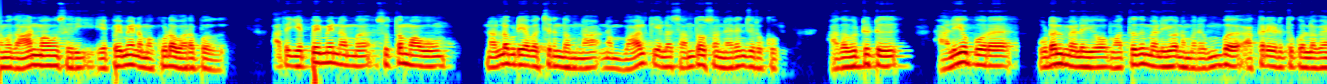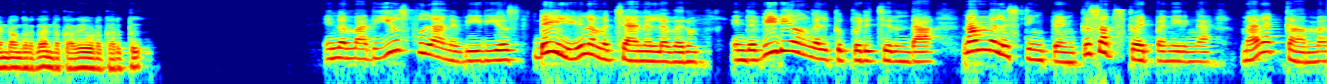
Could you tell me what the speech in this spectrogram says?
நமது ஆன்மாவும் சரி எப்பயுமே நம்ம கூட வரப்போகுது. அதை எப்பயுமே நம்ம சுத்தமாகவும் நல்லபடியாக வச்சுருந்தோம்னா நம் வாழ்க்கையில் சந்தோஷம் நிறைஞ்சிருக்கும். அதை விட்டுட்டு அழிய போகிற உடல் மேலேயோ மற்றது மேலேயோ நம்ம ரொம்ப அக்கறை எடுத்துக்கொள்ள வேண்டாங்கிறதா இந்த கதையோட கருத்து. இந்த மாதிரி யூஸ்ஃபுல்லான வீடியோஸ் டெய்லியும் நம்ம சேனலில் வரும். இந்த வீடியோ உங்களுக்கு பிடிச்சிருந்தா நம்ம லிஸ்டிங் டைம்க்கு சப்ஸ்கிரைப் பண்ணிடுங்க மறக்காம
